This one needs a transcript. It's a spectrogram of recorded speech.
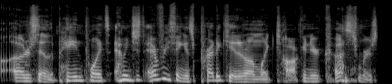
uh, understand the pain points. I mean, just everything is predicated on like talking to your customers.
